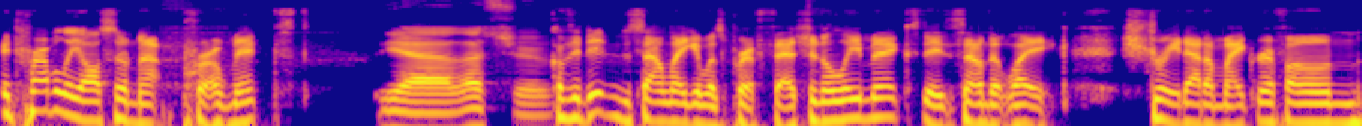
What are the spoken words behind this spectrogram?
it's probably also not pro mixed. Yeah, that's true. Because it didn't sound like it was professionally mixed. It sounded like straight out of microphone.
